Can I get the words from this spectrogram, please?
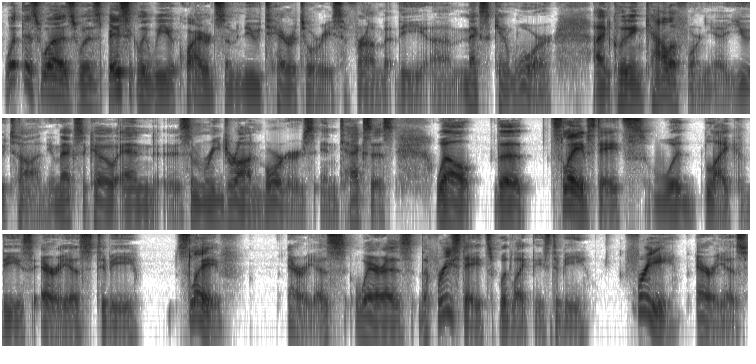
What this was was basically we acquired some new territories from the uh, Mexican War, uh, including California, Utah, New Mexico, and some redrawn borders in Texas. Well, the slave states would like these areas to be slave areas, whereas the free states would like these to be free areas.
